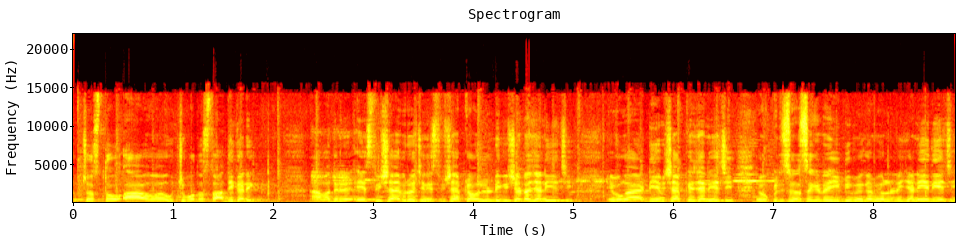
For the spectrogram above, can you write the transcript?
উচ্চস্থ উচ্চপদস্থ আধিকারিক আমাদের এসপি সাহেব রয়েছেন। এসপি সাহেবকে অলরেডি বিষয়টা জানিয়েছি এবং ডিএম সাহেবকে জানিয়েছি এবং প্রিন্সিপাল সেক্রেটারি ইডিএমকে আমি অলরেডি জানিয়ে দিয়েছি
